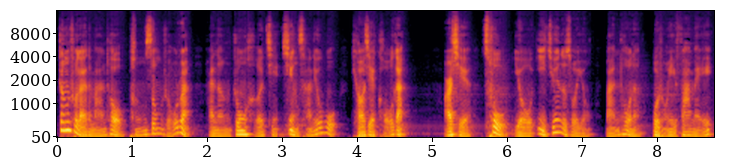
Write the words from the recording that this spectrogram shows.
蒸出来的馒头蓬松柔软，还能中和碱性残留物，调节口感。而且醋有抑菌的作用，馒头呢不容易发霉。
